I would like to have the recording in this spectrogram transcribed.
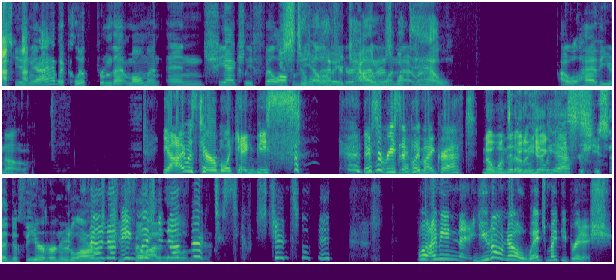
Excuse me, I have a clip from that moment, and she actually fell You off still of the don't have elevator. your and I calendars? won What that the round. hell? I will have you know. Yeah, I was terrible at gang beasts. There's a reason I play Minecraft. No one's that good at gang immediately after she said to fear her noodle arms, enough she fell out of the elevator. gentlemen. Well, I mean, you don't know. Wedge might be British.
